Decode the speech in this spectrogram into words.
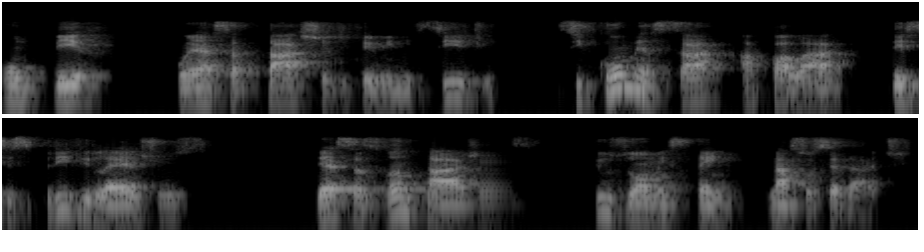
romper com essa taxa de feminicídio se começar a falar desses privilégios, dessas vantagens que os homens têm na sociedade.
